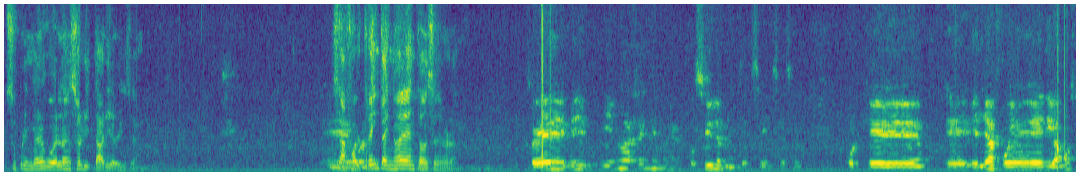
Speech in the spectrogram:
su primer vuelo en solitario, dice. O sea, eh, fue el bueno, 39 entonces, ¿verdad? Fue mil- 1939, posiblemente, sí, sí, sí. Porque eh, ella fue, digamos,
